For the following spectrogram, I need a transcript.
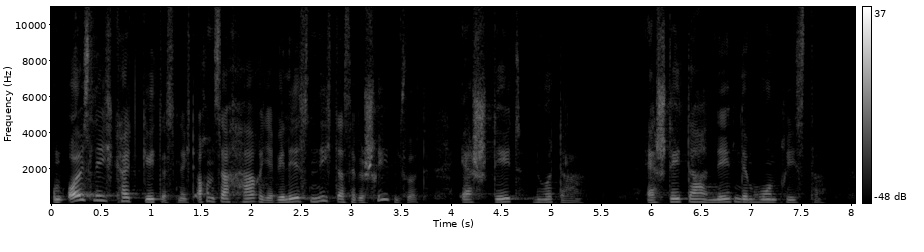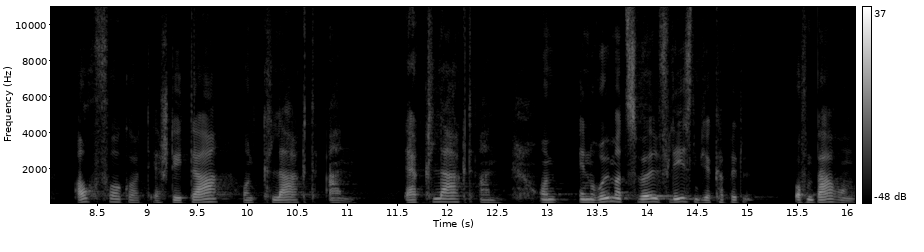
um Äußerlichkeit geht es nicht. Auch im Sacharia, wir lesen nicht, dass er beschrieben wird. Er steht nur da. Er steht da neben dem hohen Priester. Auch vor Gott. Er steht da und klagt an. Er klagt an. Und in Römer 12 lesen wir Kapitel Offenbarung,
